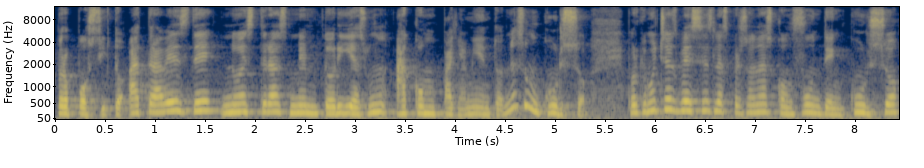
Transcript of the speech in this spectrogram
propósito a través de nuestras mentorías, un acompañamiento. No es un curso, porque muchas veces las personas confunden curso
